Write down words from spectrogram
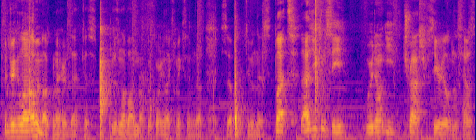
I've been drinking a lot of almond milk when I heard that, because who doesn't love almond milk? But Courtney likes mixing it up, so doing this. But as you can see, we don't eat trash cereal in this house.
